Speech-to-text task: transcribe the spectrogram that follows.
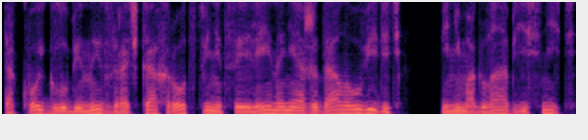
Такой глубины в зрачках родственницы Элейна не ожидала увидеть и не могла объяснить.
